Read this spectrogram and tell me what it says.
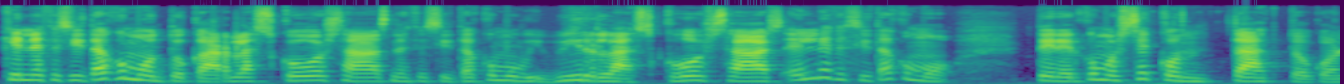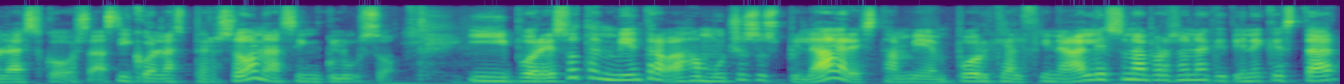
que necesita como tocar las cosas, necesita como vivir las cosas, él necesita como tener como ese contacto con las cosas y con las personas incluso. Y por eso también trabaja mucho sus pilares también, porque al final es una persona que tiene que estar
